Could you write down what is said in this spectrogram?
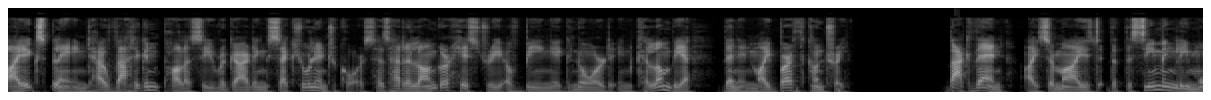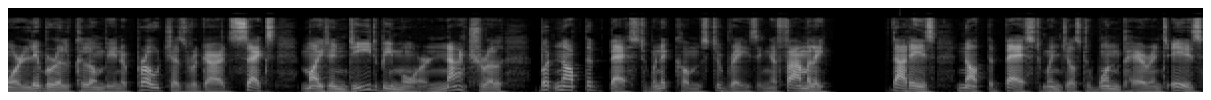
I explained how Vatican policy regarding sexual intercourse has had a longer history of being ignored in Colombia than in my birth country. Back then, I surmised that the seemingly more liberal Colombian approach as regards sex might indeed be more natural, but not the best when it comes to raising a family. That is, not the best when just one parent is,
